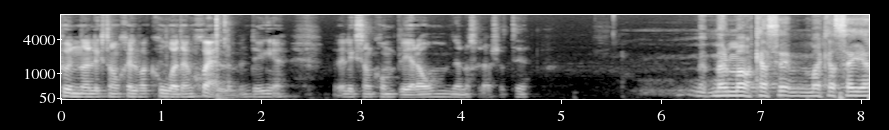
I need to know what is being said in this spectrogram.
kunna liksom själva koden själv. Det är liksom kompilera om den och sådär. Så att det, Men man kan, sä- man kan säga,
